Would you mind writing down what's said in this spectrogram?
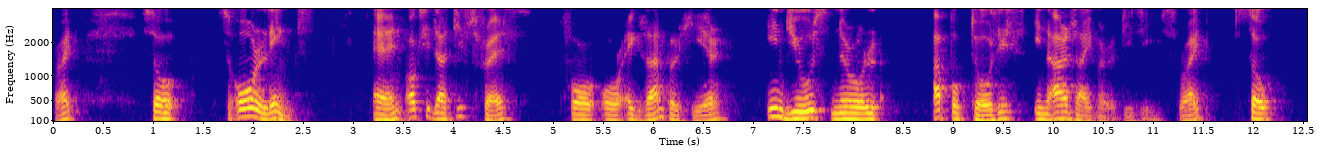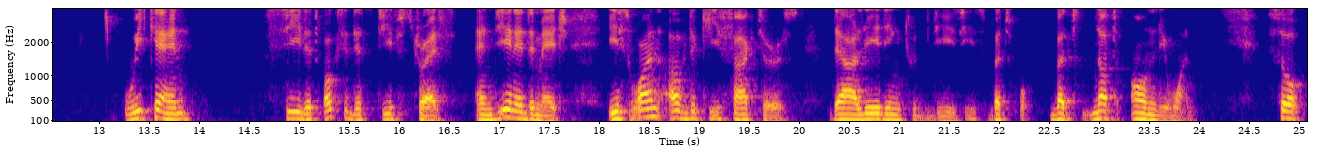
right? So it's all linked. And oxidative stress, for our example here, induce neural apoptosis in Alzheimer's disease, right? So we can see that oxidative stress and DNA damage is one of the key factors that are leading to disease, but, but not only one. So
